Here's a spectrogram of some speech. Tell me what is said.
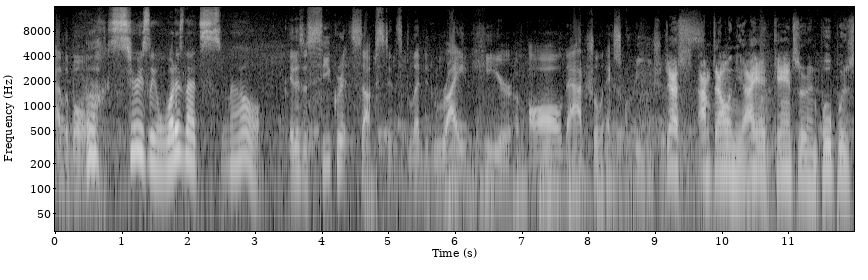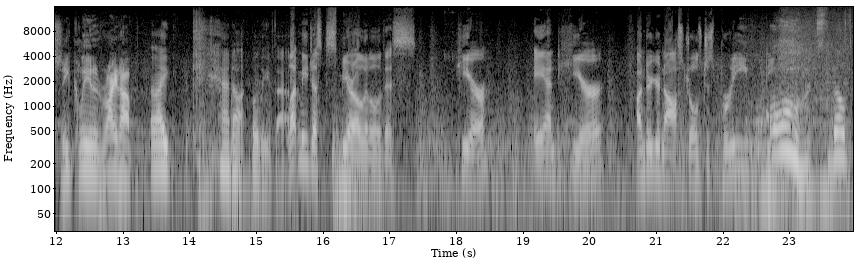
and the mold. Ugh, seriously, what is that smell? It is a secret substance blended right here of all natural excretions. Jess, I'm telling you, I had cancer, and Poopers he cleared it right up. I cannot believe that. Let me just smear a little of this here and here under your nostrils. Just breathe deep. Oh, it smells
